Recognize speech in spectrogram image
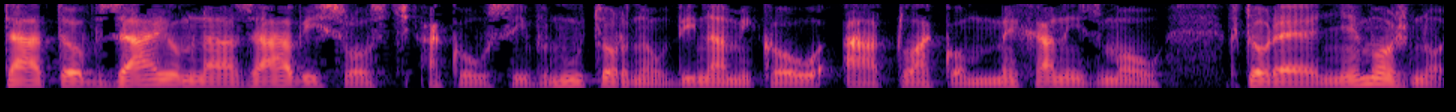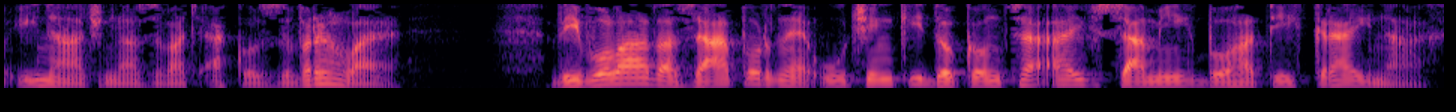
Táto vzájomná závislosť akousi vnútornou dynamikou a tlakom mechanizmov, ktoré nemožno ináč nazvať ako zvrhlé, vyvoláva záporné účinky dokonca aj v samých bohatých krajinách.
